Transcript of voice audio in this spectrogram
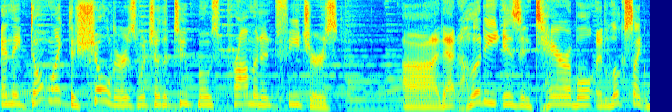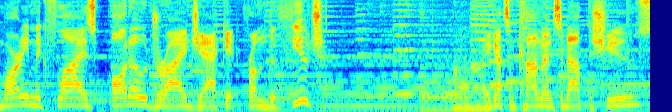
and they don't like the shoulders, which are the two most prominent features. Uh, that hoodie isn't terrible. It looks like Marty McFly's auto dry jacket from the future. Uh, you got some comments about the shoes.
